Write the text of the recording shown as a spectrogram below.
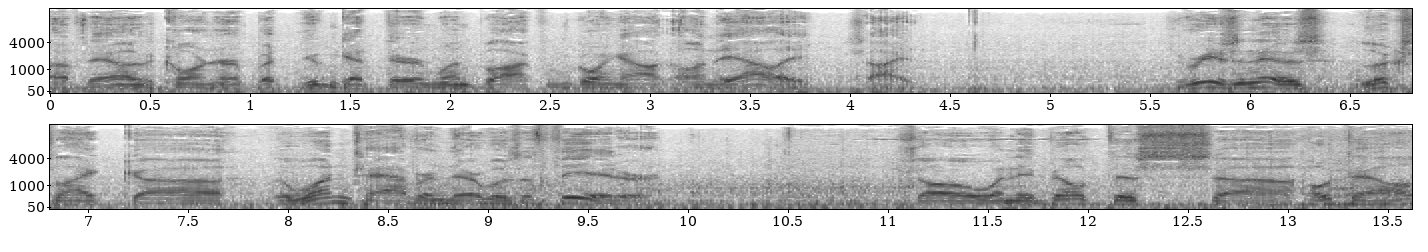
of the other corner. But you can get there in one block from going out on the alley side. The reason is, looks like uh, the one tavern there was a theater. So when they built this uh, hotel,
